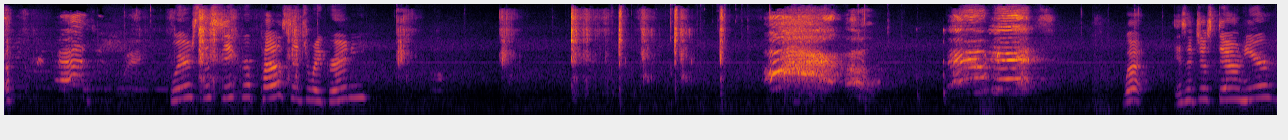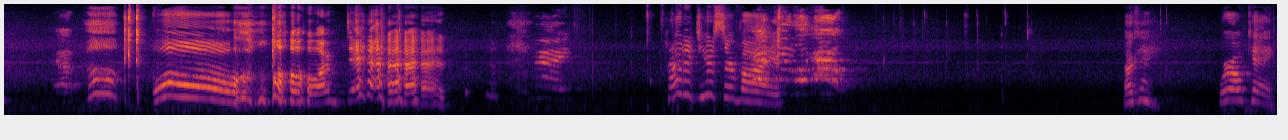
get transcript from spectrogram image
it. Where's the secret passageway, Granny? Ah! Oh! What? Is it just down here? Yep. oh, oh, I'm dead. Okay. How did you survive? Okay, we're okay. If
